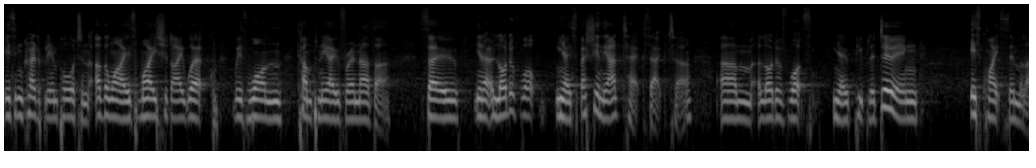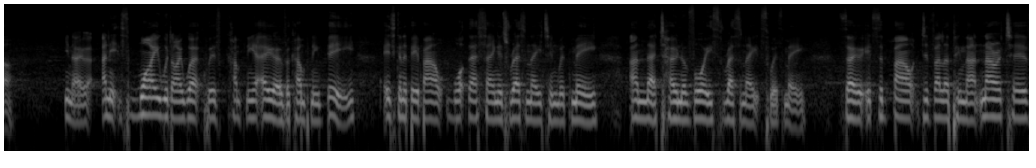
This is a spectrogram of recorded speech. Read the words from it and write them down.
is incredibly important. Otherwise, why should I work with one company over another? So, you know, a lot of what, you know, especially in the ad tech sector, um, a lot of what, you know, people are doing is quite similar. You know, and it's why would I work with company A over company B? It's going to be about what they're saying is resonating with me and their tone of voice resonates with me. So it's about developing that narrative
